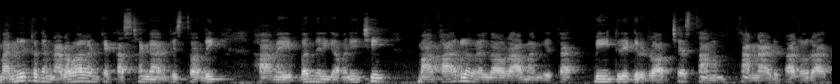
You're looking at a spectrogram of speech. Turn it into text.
మన్వితకు నడవాలంటే కష్టంగా అనిపిస్తోంది. ఆమె ఇబ్బందిని గమనించి మా కారులో వెళ్దాం రా మన్విత మీ ఇంటి దగ్గర డ్రాప్ చేస్తాను అన్నాడు అనురాగ్.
